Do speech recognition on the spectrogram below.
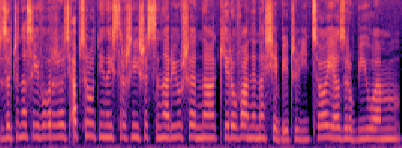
zaczyna sobie wyobrażać absolutnie najstraszniejsze scenariusze nakierowane na siebie, czyli co ja zrobiłem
